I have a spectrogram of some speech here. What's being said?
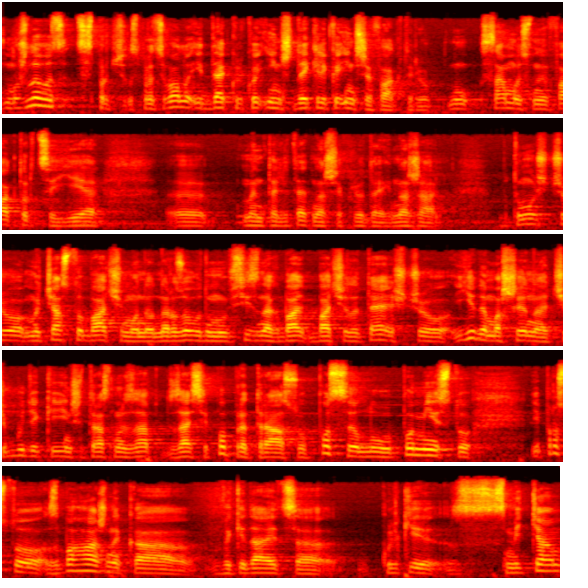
Можливо, спрацювало і декілька інших, декілька інших факторів. Ну, саме основний фактор це є е, менталітет наших людей, на жаль. Тому що ми часто бачимо, неодноразово думаю, всі з нас бачили те, що їде машина чи будь-який інший транспортний за- засіб попри трасу, по селу, по місту, і просто з багажника викидаються кульки з сміттям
